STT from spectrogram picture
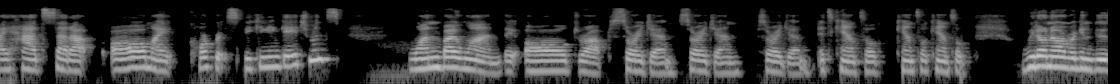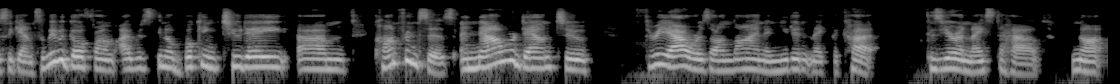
i had set up all my corporate speaking engagements one by one they all dropped sorry jen sorry jen sorry jen it's canceled cancel canceled we don't know when we're going to do this again. So we would go from, I was, you know, booking two day um, conferences, and now we're down to three hours online and you didn't make the cut because you're a nice to have, not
